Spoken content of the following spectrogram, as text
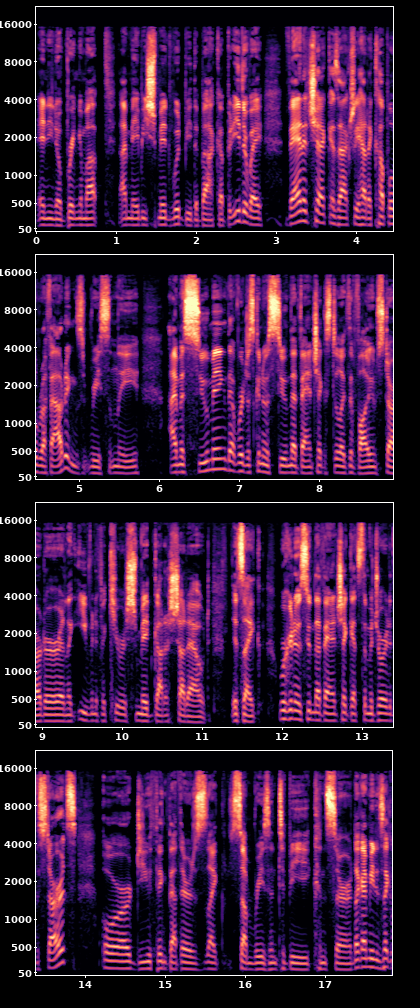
and you know bring them up. Uh, maybe Schmid would be the backup, but either way, Vanecek has actually had a couple rough outings recently. I'm assuming that we're just going to assume that Vanecek is still like the volume starter, and like even if Akira Schmid got a shutout, it's like we're going to assume that Vanecek gets the majority of the starts, or do you think that there's like some reason to be concerned? Like, I mean, it's like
